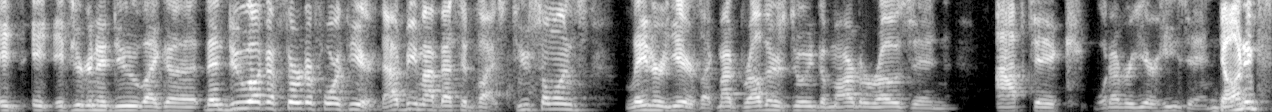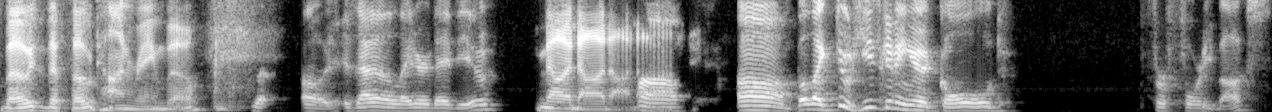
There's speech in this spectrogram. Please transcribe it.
it, it, if you're gonna do like a then do like a third or fourth year. That'd be my best advice. Do someone's later years. Like my brother's doing DeMar DeRozan, optic, whatever year he's in. don't expose the photon rainbow. Oh, is that a later debut? No, no, no, no. Uh, um, but like, dude, he's getting a gold for 40 bucks.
